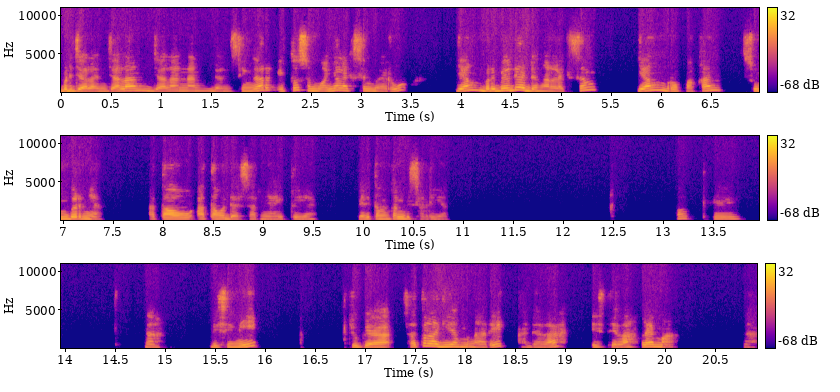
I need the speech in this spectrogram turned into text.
berjalan-jalan, jalanan, dan singer itu semuanya lexem baru yang berbeda dengan lexem yang merupakan sumbernya atau atau dasarnya itu ya. Jadi teman-teman bisa lihat. Oke. Nah, di sini juga satu lagi yang menarik adalah istilah lema. Nah,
